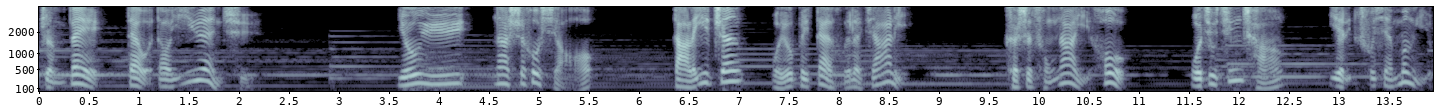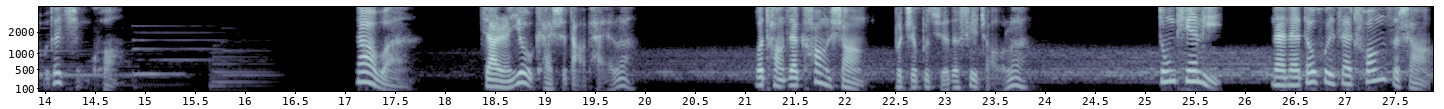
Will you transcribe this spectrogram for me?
准备带我到医院去。由于那时候小，打了一针，我又被带回了家里。可是从那以后，我就经常夜里出现梦游的情况。那晚，家人又开始打牌了。我躺在炕上，不知不觉地睡着了。冬天里，奶奶都会在窗子上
